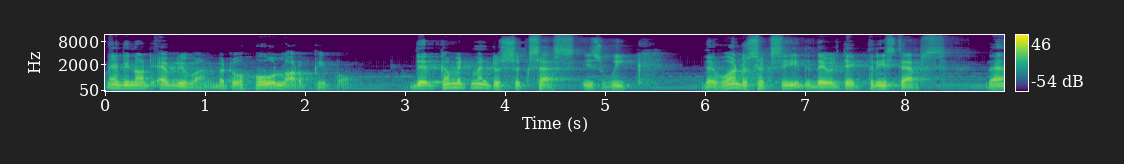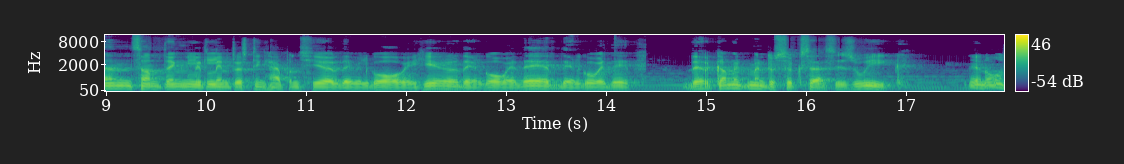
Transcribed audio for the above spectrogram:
maybe not everyone, but to a whole lot of people. Their commitment to success is weak. They want to succeed, they will take three steps, then something little interesting happens here, they will go away here, they'll go away there, they'll go away there. Their commitment to success is weak. You know,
